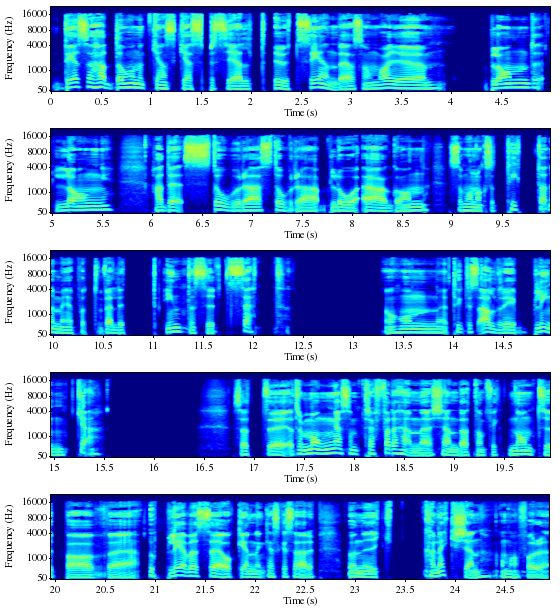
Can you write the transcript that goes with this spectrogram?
Dels så hade hon ett ganska speciellt utseende. så hon var ju blond, lång, hade stora, stora blå ögon som hon också tittade med på ett väldigt intensivt sätt. Och hon tycktes aldrig blinka. Så att eh, jag tror många som träffade henne kände att de fick någon typ av eh, upplevelse och en ganska så här unik connection, om man får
